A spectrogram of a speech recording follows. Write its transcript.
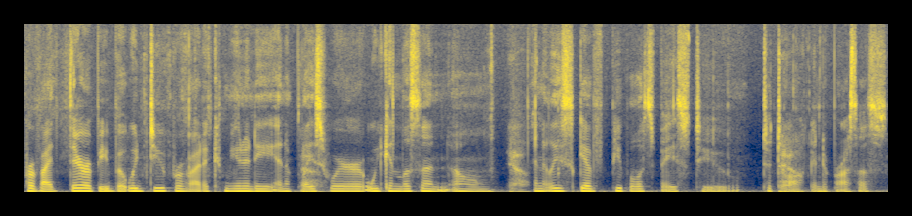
provide therapy, but we do provide a community and a place Yeah. where we can listen um, Yeah. and at least give people a space to to Yeah. talk and to process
